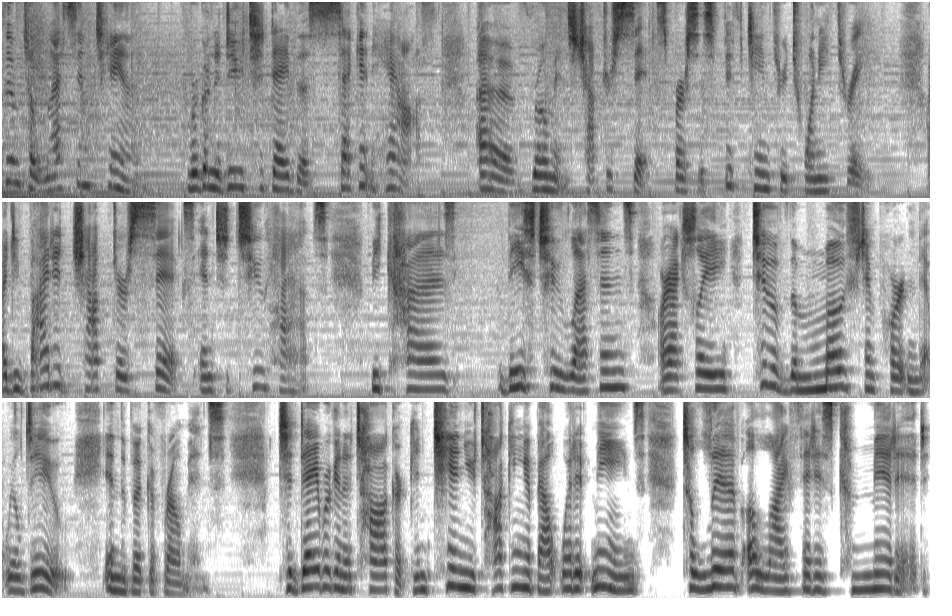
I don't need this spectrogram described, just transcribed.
Welcome to Lesson 10. We're going to do today the second half of Romans chapter 6, verses 15 through 23. I divided chapter 6 into two halves because these two lessons are actually two of the most important that we'll do in the book of Romans. Today, we're going to talk or continue talking about what it means to live a life that is committed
